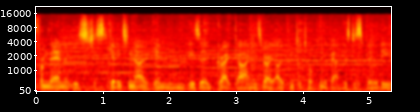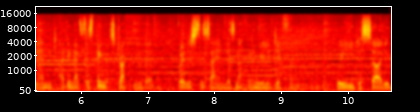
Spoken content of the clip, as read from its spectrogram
from then, it was just getting to know him. And he's a great guy, and he's very open to talking about his disability. And I think that's the thing that struck me that we're just the same. There's nothing really different. We decided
